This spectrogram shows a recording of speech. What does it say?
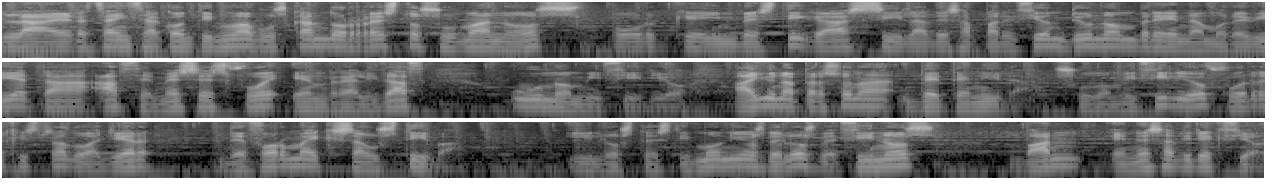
La Ertzaintza continúa buscando restos humanos porque investiga si la desaparición de un hombre en Amorebieta hace meses fue en realidad un homicidio. Hay una persona detenida. Su domicilio fue registrado ayer de forma exhaustiva y los testimonios de los vecinos van en esa dirección.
